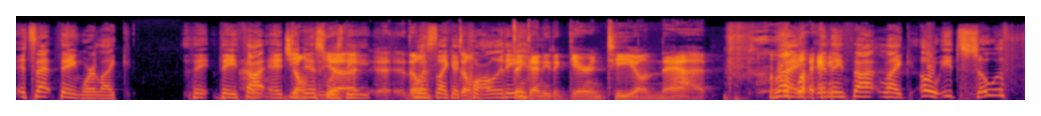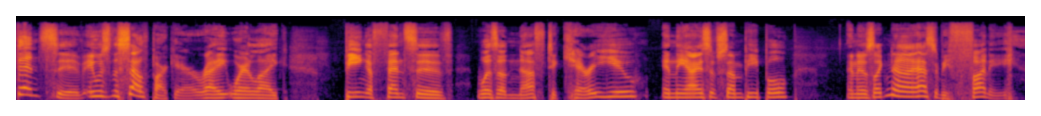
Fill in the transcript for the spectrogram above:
it's that thing where like they they thought edginess was the uh, was like a quality. think I need a guarantee on that. right Like- and they thought like oh it's so offensive. It was the south park era right where like being offensive was enough to carry you in the eyes of some people and it was like no it has to be funny.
